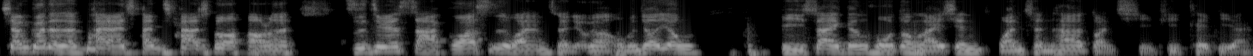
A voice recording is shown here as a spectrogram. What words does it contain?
相关的人派来参加就好了，直接傻瓜式完成，有没有？我们就用比赛跟活动来先完成它的短期 P KPI。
